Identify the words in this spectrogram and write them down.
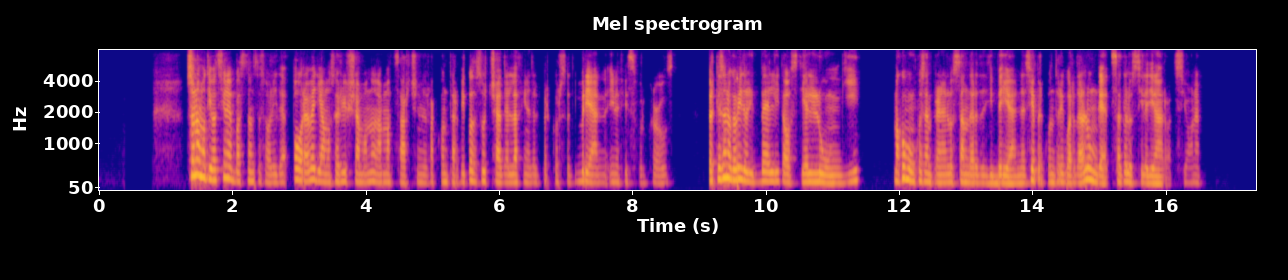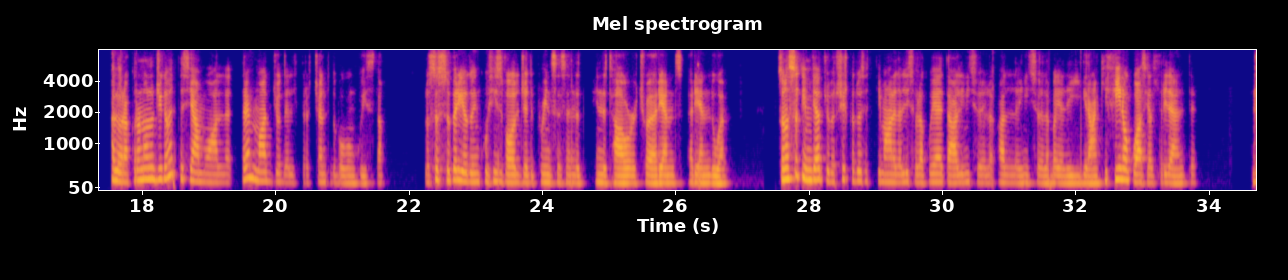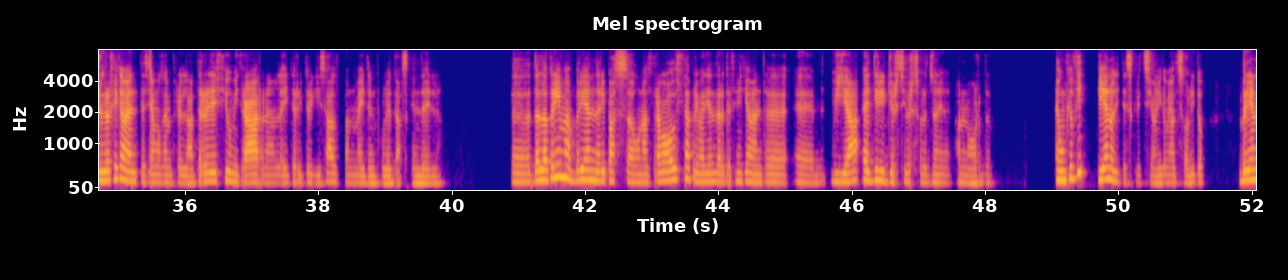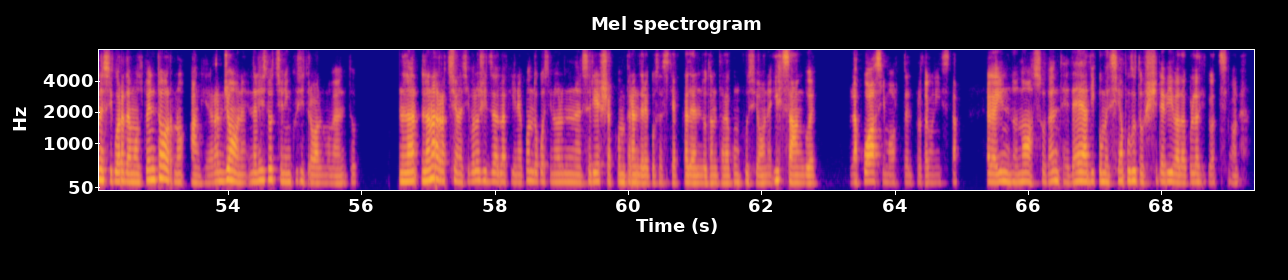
Sono motivazioni abbastanza solide. Ora vediamo se riusciamo a non ammazzarci nel raccontarvi cosa succede alla fine del percorso di Brienne in A Fist for Crows. Perché sono capitoli belli, tosti e lunghi, ma comunque sempre nello standard di Brienne, sia per quanto riguarda la lunghezza che lo stile di narrazione. Allora, cronologicamente siamo al 3 maggio del 300 dopo conquista, lo stesso periodo in cui si svolge The Princess in the, in the Tower, cioè Ariane 2. Sono stati in viaggio per circa due settimane dall'isola Quieta all'inizio, del, all'inizio della Baia dei Granchi, fino quasi al Tridente. Geograficamente siamo sempre là, terre dei fiumi tra Arnell e i territori di Saltvan, Maidenpool e Duskendale. Eh, dalla prima Brienne ripassa un'altra volta prima di andare definitivamente eh, via e dirigersi verso le zone a nord. È un POV pieno di descrizioni, come al solito, Brienne si guarda molto intorno, anche a ragione, nelle situazioni in cui si trova al momento. La, la narrazione si velocizza alla fine quando quasi non si riesce a comprendere cosa stia accadendo, tanta la confusione, il sangue, la quasi morte del protagonista. Raga, io non ho assolutamente idea di come sia potuta uscire viva da quella situazione.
